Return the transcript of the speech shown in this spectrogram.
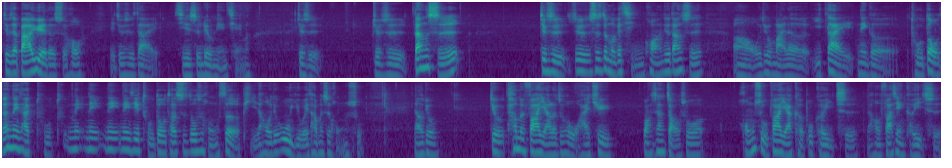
就在八月的时候，也就是在其实是六年前了，就是就是当时就是就是这么个情况，就当时呃我就买了一袋那个土豆，但那台土土那那那那些土豆它是都是红色的皮，然后我就误以为它们是红薯，然后就就它们发芽了之后，我还去网上找说红薯发芽可不可以吃，然后发现可以吃，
